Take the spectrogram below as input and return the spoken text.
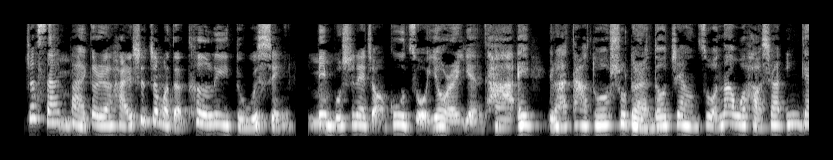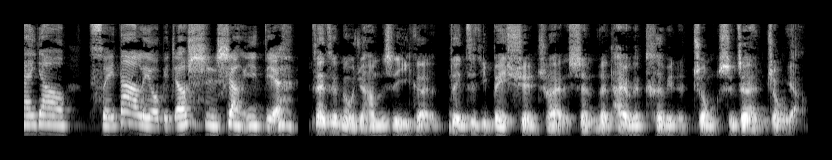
这三百个人还是这么的特立独行，嗯、并不是那种顾左右而言他。哎，原来大多数的人都这样做，那我好像应该要随大流，比较时尚一点。在这边，我觉得他们是一个对自己被选出来的身份，他有个特别的重视，这很重要。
